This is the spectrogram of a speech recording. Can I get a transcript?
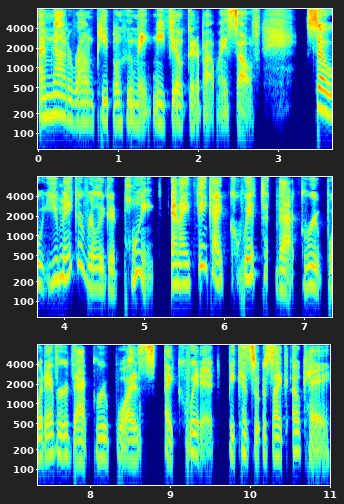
I'm not around people who make me feel good about myself. So you make a really good point. And I think I quit that group, whatever that group was, I quit it because it was like, okay.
